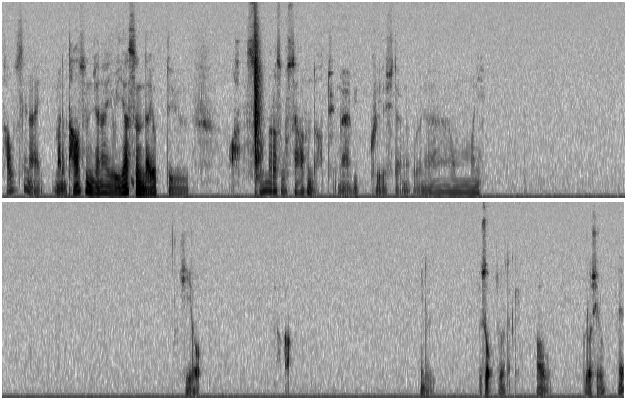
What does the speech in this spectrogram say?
倒せない。まあでも倒すんじゃないよ。癒すんだよっていう。あそんなラスボス戦あるんだっていうね。びっくりでしたよねこれねほんまに黄色赤緑嘘そうだったっけ青黒白？え？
